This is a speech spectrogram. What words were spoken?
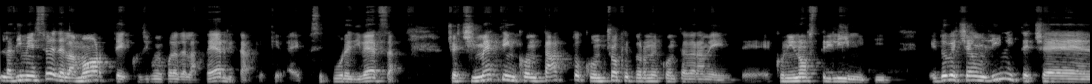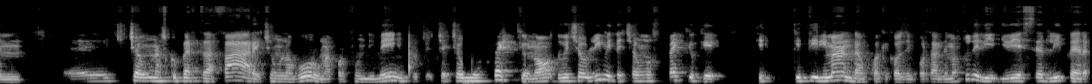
La dimensione della morte, così come quella della perdita, che, che è seppure diversa, cioè ci mette in contatto con ciò che per noi conta veramente, con i nostri limiti. E dove c'è un limite c'è eh, c'è una scoperta da fare, c'è un lavoro, un approfondimento, c'è, c'è uno specchio, no? Dove c'è un limite, c'è uno specchio che, che, che ti rimanda a qualche cosa importante, ma tu devi, devi essere lì per,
